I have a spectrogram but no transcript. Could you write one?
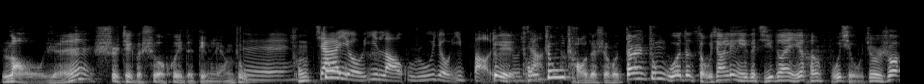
老人是这个社会的顶梁柱。对。从家有一老，如有一宝。对，从周朝的时候，当然中国的走向另一个极端也很腐朽，就是说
